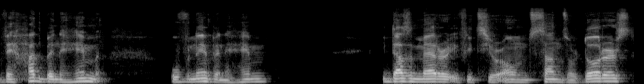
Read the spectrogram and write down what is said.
ואחד ביניהם ובני ביניהם. It doesn't matter if it's your own sons or daughters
